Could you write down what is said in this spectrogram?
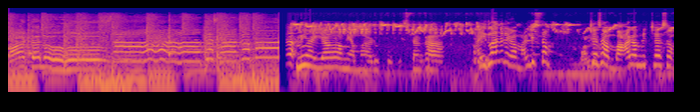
బాటలో. మీ అయ్యా మీ అమ్మ అడుగు ఇస్తాగా ఐదు వందలుగా మళ్ళీ ఇస్తాం ఇచ్చేసాం భాగం ఇచ్చేసాం.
